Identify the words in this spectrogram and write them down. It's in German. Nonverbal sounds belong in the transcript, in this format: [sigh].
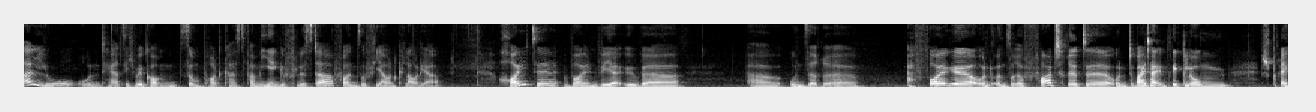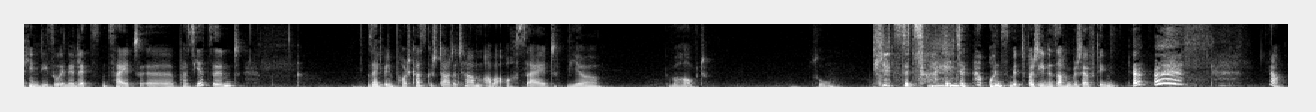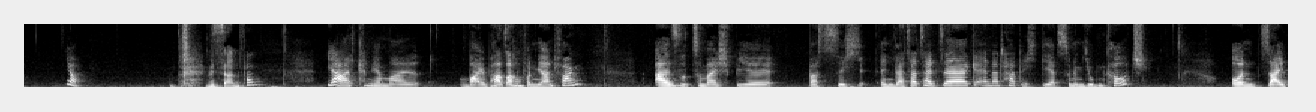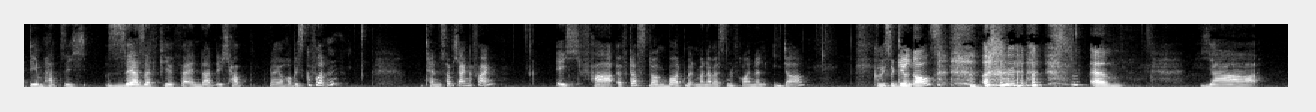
Hallo und herzlich willkommen zum Podcast Familiengeflüster von Sophia und Claudia. Heute wollen wir über äh, unsere Erfolge und unsere Fortschritte und Weiterentwicklungen sprechen, die so in der letzten Zeit äh, passiert sind, seit wir den Podcast gestartet haben, aber auch seit wir überhaupt so die letzte Zeit [laughs] uns mit verschiedenen Sachen beschäftigen. ja. Ja. Willst du anfangen? Ja, ich kann ja mal bei ein paar Sachen von mir anfangen. Also zum Beispiel, was sich in letzter Zeit sehr geändert hat. Ich gehe jetzt zu einem Jugendcoach. Und seitdem hat sich sehr, sehr viel verändert. Ich habe neue Hobbys gefunden. Tennis habe ich angefangen. Ich fahre öfters Longboard mit meiner besten Freundin Ida. Grüße gehen raus. [laughs] ähm, ja,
